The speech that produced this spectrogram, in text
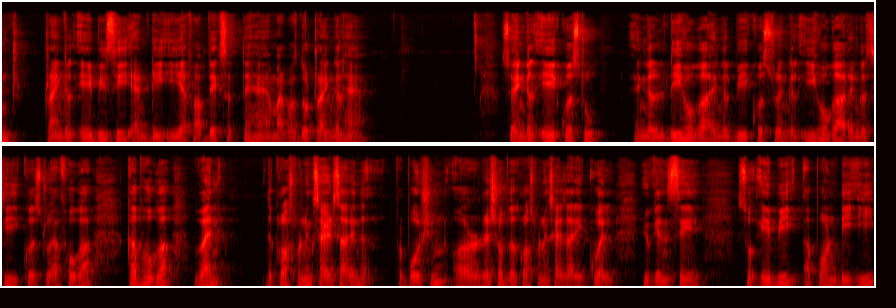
in triangle ABC and DEF आप देख सकते हैं हमारे पास दो ट्राइंगल हैं। So angle A equals to angle D होगा angle B equals to angle E होगा और angle C equals to F होगा। कब होगा? When the corresponding sides are in the proportion or rest of the corresponding sides are equal, you can say. So AB upon DE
